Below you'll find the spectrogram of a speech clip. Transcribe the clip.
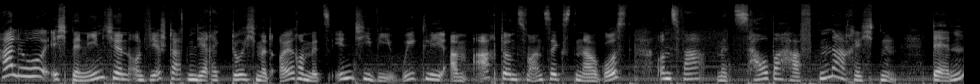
Hallo, ich bin Nienchen und wir starten direkt durch mit eurem It's In TV Weekly am 28. August und zwar mit zauberhaften Nachrichten. Denn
